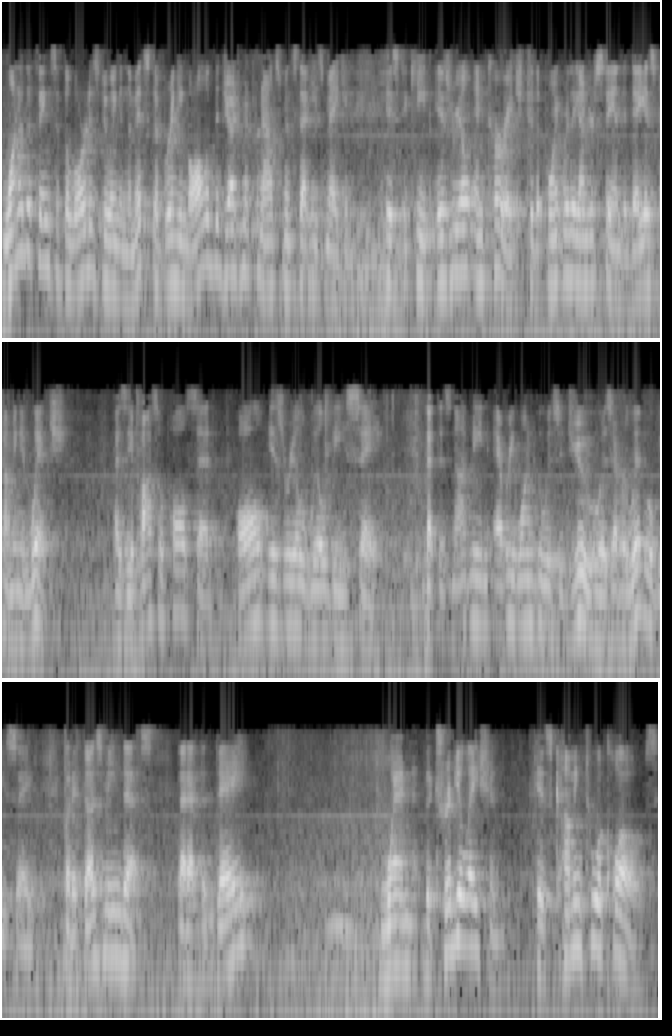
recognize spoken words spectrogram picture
One of the things that the Lord is doing in the midst of bringing all of the judgment pronouncements that He's making is to keep Israel encouraged to the point where they understand the day is coming in which, as the Apostle Paul said, all Israel will be saved. That does not mean everyone who is a Jew who has ever lived will be saved, but it does mean this that at the day when the tribulation is coming to a close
